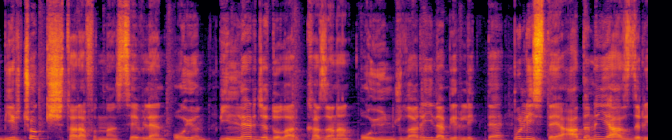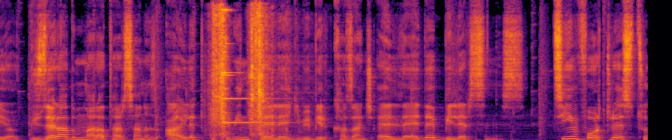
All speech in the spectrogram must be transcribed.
Birçok kişi tarafından sevilen oyun binlerce dolar kazanan oyuncularıyla birlikte bu listeye adını yazdırıyor. Güzel adımlar atarsanız aylık 2000 TL gibi bir kazanç elde edebilirsiniz. Team Fortress 2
